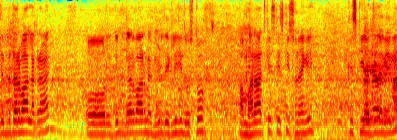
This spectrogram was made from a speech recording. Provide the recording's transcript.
दिव्य दरबार लग रहा है। और दिव्य दरबार में भीड़ देख लीजिए दोस्तों अब महाराज किस किस की सुनेंगे किसकी अर्जी लगेगी।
